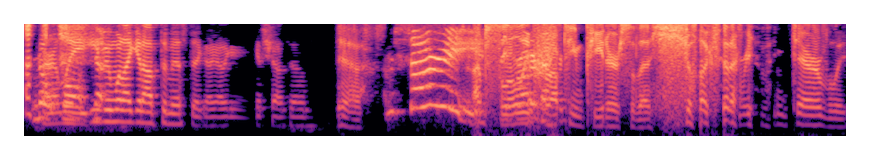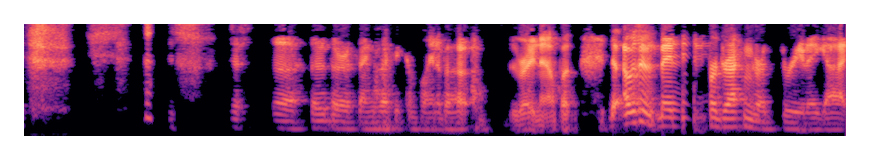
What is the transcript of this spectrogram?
No, apparently, well, no, even when I get optimistic, I gotta get shot down. Yeah. I'm sorry. I'm slowly They brought corrupting Peter so that he looks at everything terribly. Just uh, there, there are things I could complain about right now, but I was gonna, they, for Drakengard three. They got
